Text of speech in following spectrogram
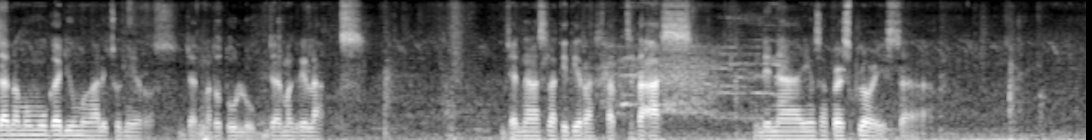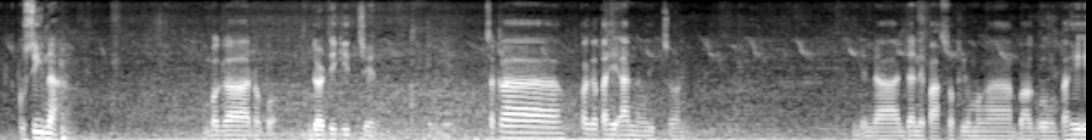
dyan namumugad yung mga lechoneros. Dyan matutulog, dyan mag-relax. Dyan na sila titira sa, sa taas. And then na yung sa first floor is sa kusina. Kumbaga ano po, dirty kitchen. Saka pagtatahian ng lechon. Then na dyan ipasok yung mga bagong tahi.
